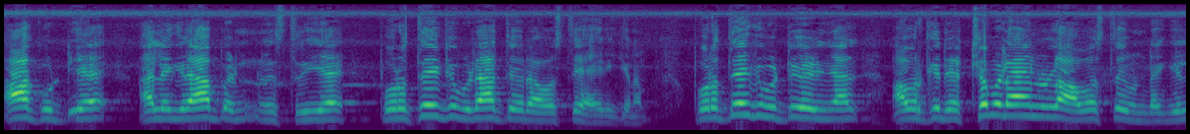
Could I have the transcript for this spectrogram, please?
ആ കുട്ടിയെ അല്ലെങ്കിൽ ആ പെൺ സ്ത്രീയെ പുറത്തേക്ക് വിടാത്ത ഒരു അവസ്ഥയായിരിക്കണം. പുറത്തേക്ക് വിട്ടു കഴിഞ്ഞാൽ അവർക്ക് രക്ഷപ്പെടാനുള്ള അവസ്ഥയുണ്ടെങ്കിൽ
